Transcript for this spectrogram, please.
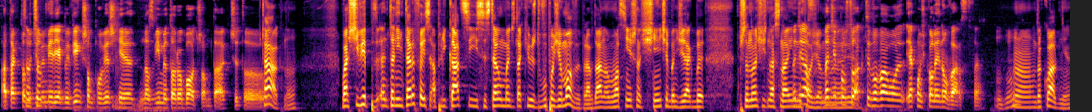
a tak to co, będziemy co... mieli jakby większą powierzchnię, nazwijmy to roboczą, tak? Czy to... Tak, no właściwie ten interfejs aplikacji i systemu będzie taki już dwupoziomowy, prawda? No, mocniejsze naciśnięcie będzie jakby przenosić nas na inny będzie, poziom. Będzie po prostu aktywowało jakąś kolejną warstwę. Mhm. No, dokładnie,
